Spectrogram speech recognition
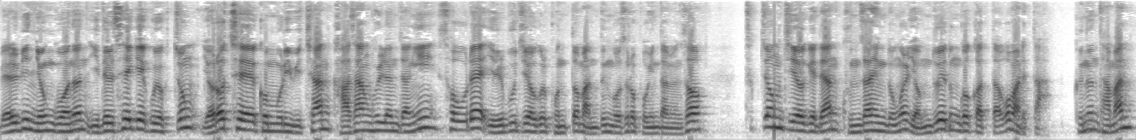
멜빈 연구원은 이들 세개 구역 중 여러 채의 건물이 위치한 가상 훈련장이 서울의 일부 지역을 본떠 만든 것으로 보인다면서 특정 지역에 대한 군사 행동을 염두에 둔 것 같다고 말했다. 그는 다만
